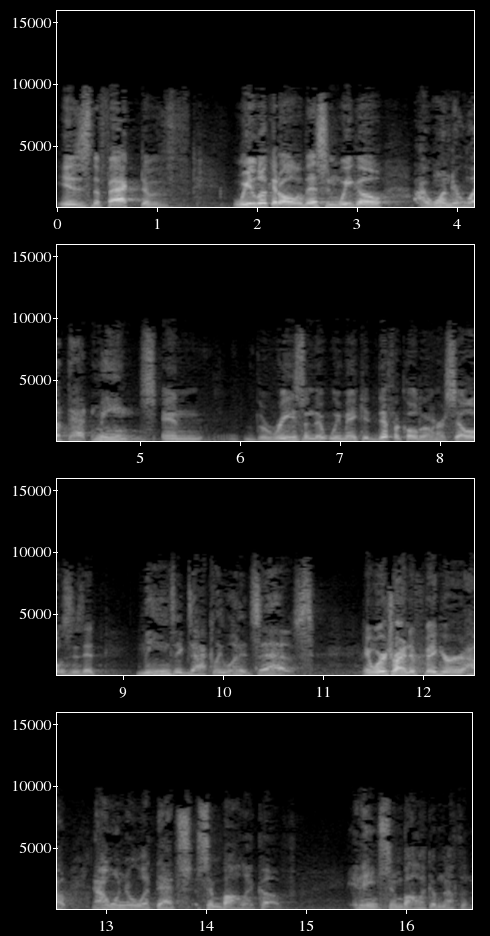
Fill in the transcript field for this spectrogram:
is the fact of we look at all of this and we go, I wonder what that means. And the reason that we make it difficult on ourselves is it means exactly what it says. And we're trying to figure out, I wonder what that's symbolic of. It ain't symbolic of nothing.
